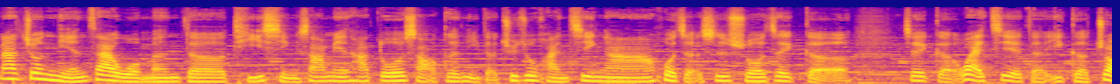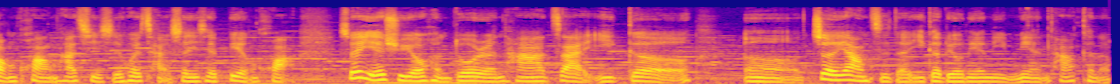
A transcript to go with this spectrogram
那就年在我们的提醒上面，它多少跟你的居住环境啊，或者是说这个这个外界的一个状况，它其实会产生一些变化。所以，也许有很多人他在一个。呃，这样子的一个流年里面，他可能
